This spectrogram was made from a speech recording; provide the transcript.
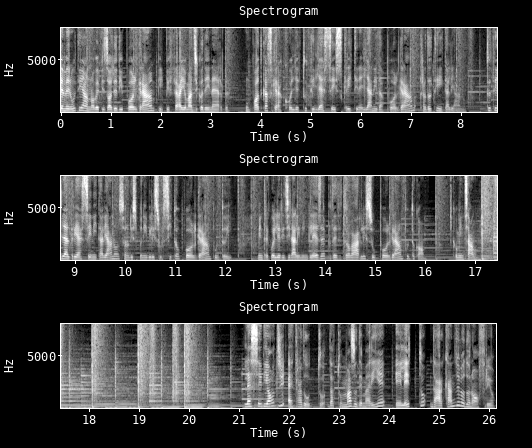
Benvenuti a un nuovo episodio di Paul Graham, il pifferaio magico dei nerd, un podcast che raccoglie tutti gli essay scritti negli anni da Paul Graham tradotti in italiano. Tutti gli altri essay in italiano sono disponibili sul sito paulgraham.it, mentre quelli originali in inglese potete trovarli su paulgraham.com. Cominciamo! L'essay di oggi è tradotto da Tommaso De Marie e letto da Arcangelo Donofrio.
